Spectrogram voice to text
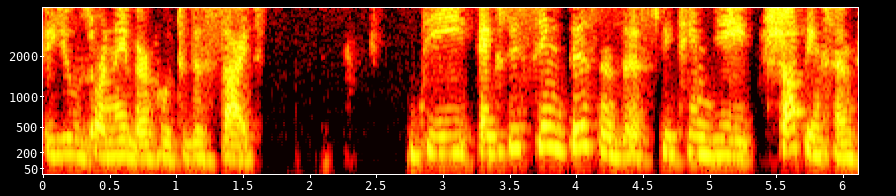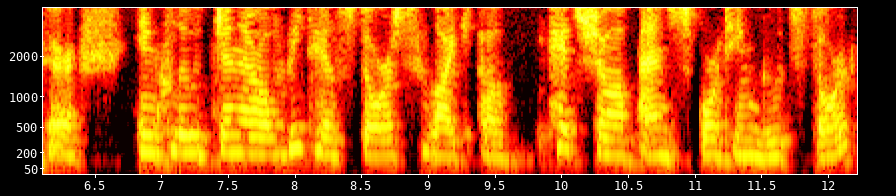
use or neighborhood to the site. The existing businesses within the shopping center include general retail stores like a pet shop and sporting goods store.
